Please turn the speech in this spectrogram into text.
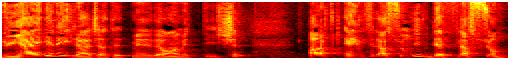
dünyaya gene ihracat etmeye devam ettiği için artık enflasyon değil deflasyon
